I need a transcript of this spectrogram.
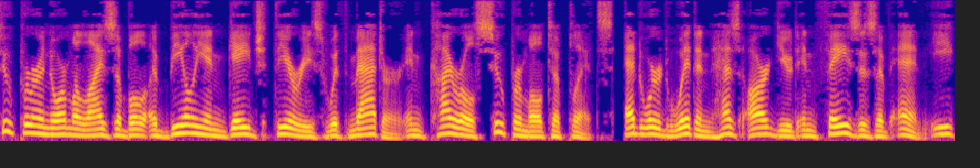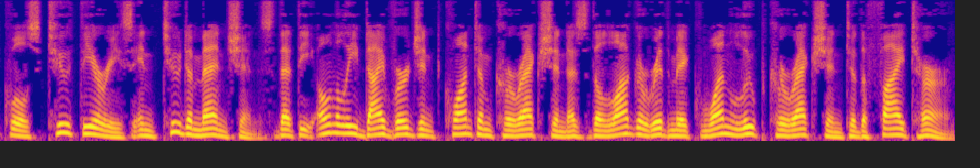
superrenormalizable abelian gauge theories with matter in chiral supermultiplets. Edward Witten has argued in phases of n equals 2 theories in two dimensions that the only divergent quantum correction is the logarithmic one-loop correction to the phi term.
